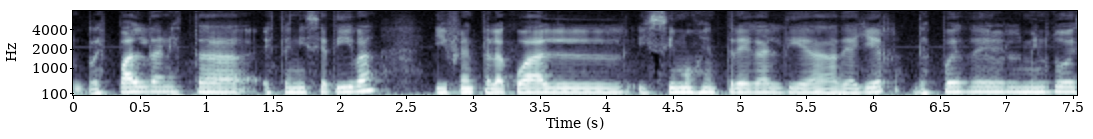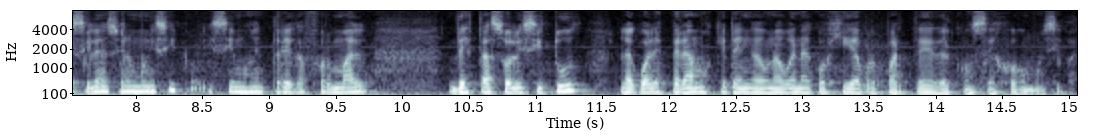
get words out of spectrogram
respaldan esta, esta iniciativa y frente a la cual hicimos entrega el día de ayer, después del minuto de silencio en el municipio, hicimos entrega formal de esta solicitud, la cual esperamos que tenga una buena acogida por parte del Consejo Municipal.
